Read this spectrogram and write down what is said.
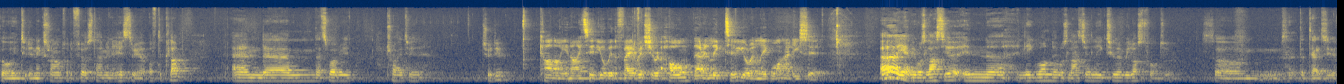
go into the next round for the first time in the history of the club, and um, that's what we try to to do. Carlisle United, you'll be the favourites. You're at home. They're in League Two. You're in League One. How do you see it? Uh, yeah, it was last year in uh, in League One. There was last year in League Two, and we lost four two. So um, that tells you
